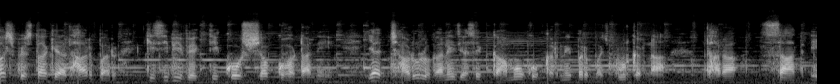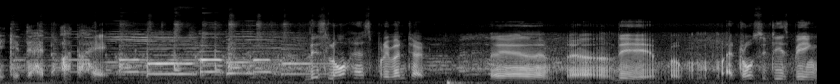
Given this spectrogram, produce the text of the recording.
अस्पृश्यता के आधार पर किसी भी व्यक्ति को शव को हटाने या झाड़ू लगाने जैसे कामों को करने पर मजबूर करना धारा सात ए के तहत आता है। This law has prevented atrocities being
